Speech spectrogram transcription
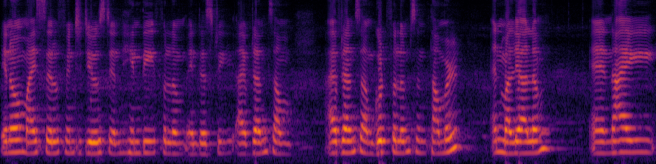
you know, myself introduced in Hindi film industry. I've done some, I've done some good films in Tamil and Malayalam, and I,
